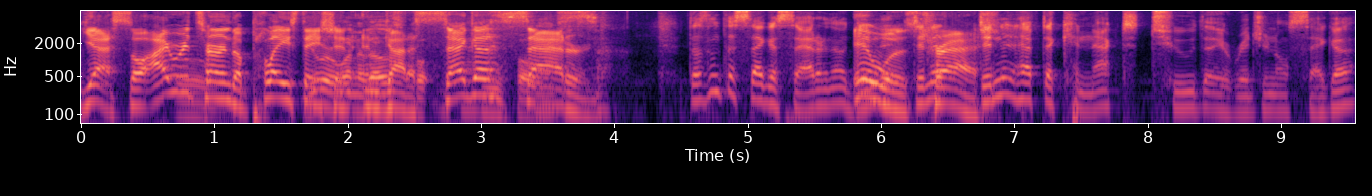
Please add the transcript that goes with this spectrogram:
Yes, so I returned a PlayStation and got a fo- Sega you. Saturn. Doesn't the Sega Saturn though? didn't was didn't trash. didn't it have to connect to the original Sega?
